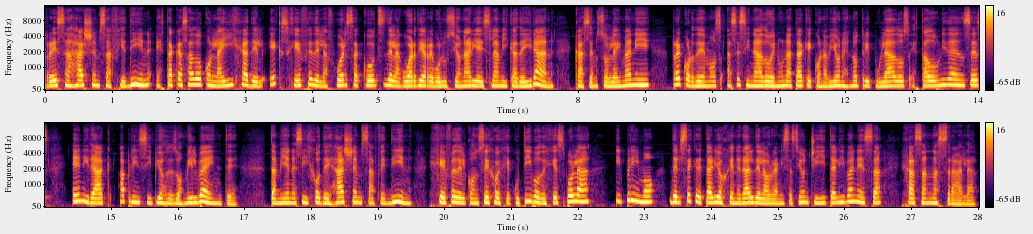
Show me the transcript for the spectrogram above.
Reza Hashem Safieddin está casado con la hija del ex jefe de la Fuerza Quds de la Guardia Revolucionaria Islámica de Irán, Qasem Soleimani, recordemos, asesinado en un ataque con aviones no tripulados estadounidenses en Irak a principios de 2020. También es hijo de Hashem Safeddin, jefe del Consejo Ejecutivo de Hezbollah y primo del secretario general de la organización chiita libanesa, Hassan Nasrallah.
